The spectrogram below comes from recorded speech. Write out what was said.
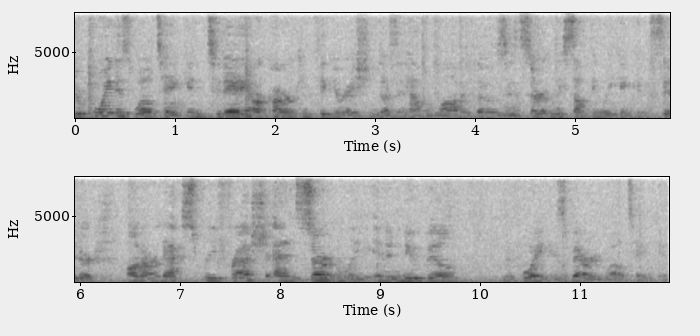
your point is well taken. Today, our current configuration doesn't have a lot of those. It's certainly something we can consider on our next refresh, and certainly in a new build, the point is very well taken.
